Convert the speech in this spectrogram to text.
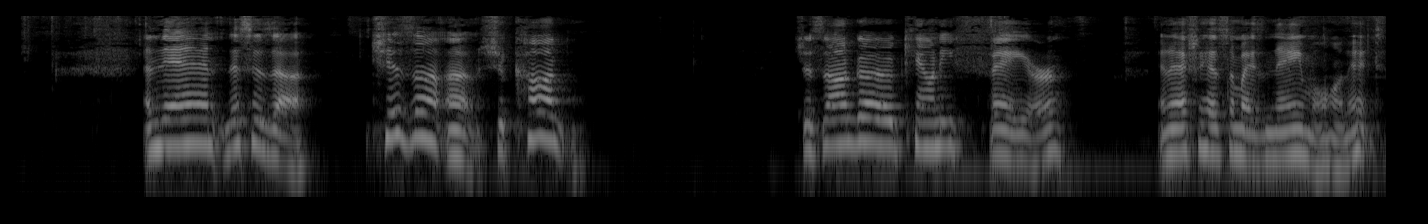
and then this is a Chisholm, uh, Chicago, Chisago County Fair. And it actually has somebody's name on it.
